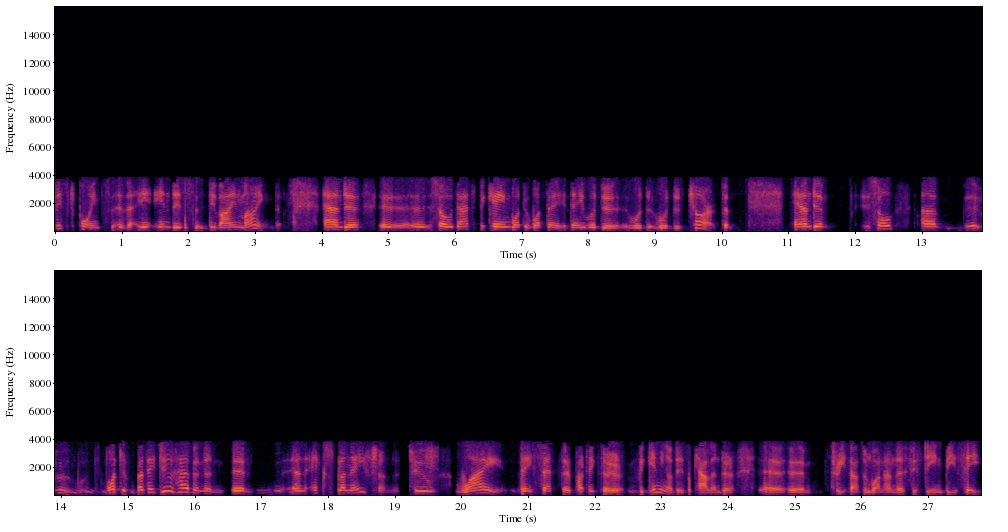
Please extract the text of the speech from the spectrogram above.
shift points in this divine mind. And uh, uh, so that became what what they they would uh, would would chart, and so what, but they do have an, an, an explanation to why they set their particular beginning of this calendar, uh, um, 3115 BC.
